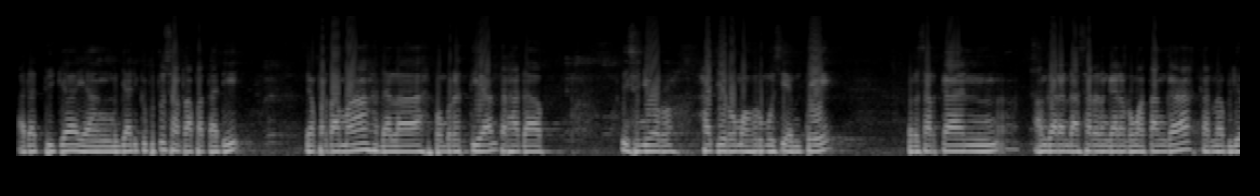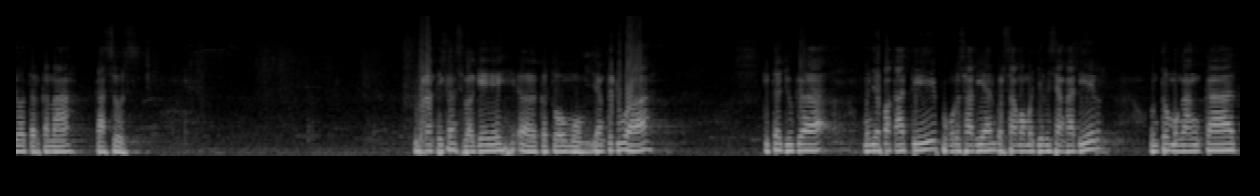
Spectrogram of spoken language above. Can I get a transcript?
Ada tiga yang menjadi keputusan rapat tadi. Yang pertama adalah pemberhentian terhadap Insinyur Haji Romah Hurmusi MT berdasarkan anggaran dasar dan anggaran rumah tangga karena beliau terkena kasus. Berhentikan sebagai uh, ketua umum. Yang kedua, kita juga menyepakati pengurus harian bersama majelis yang hadir untuk mengangkat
